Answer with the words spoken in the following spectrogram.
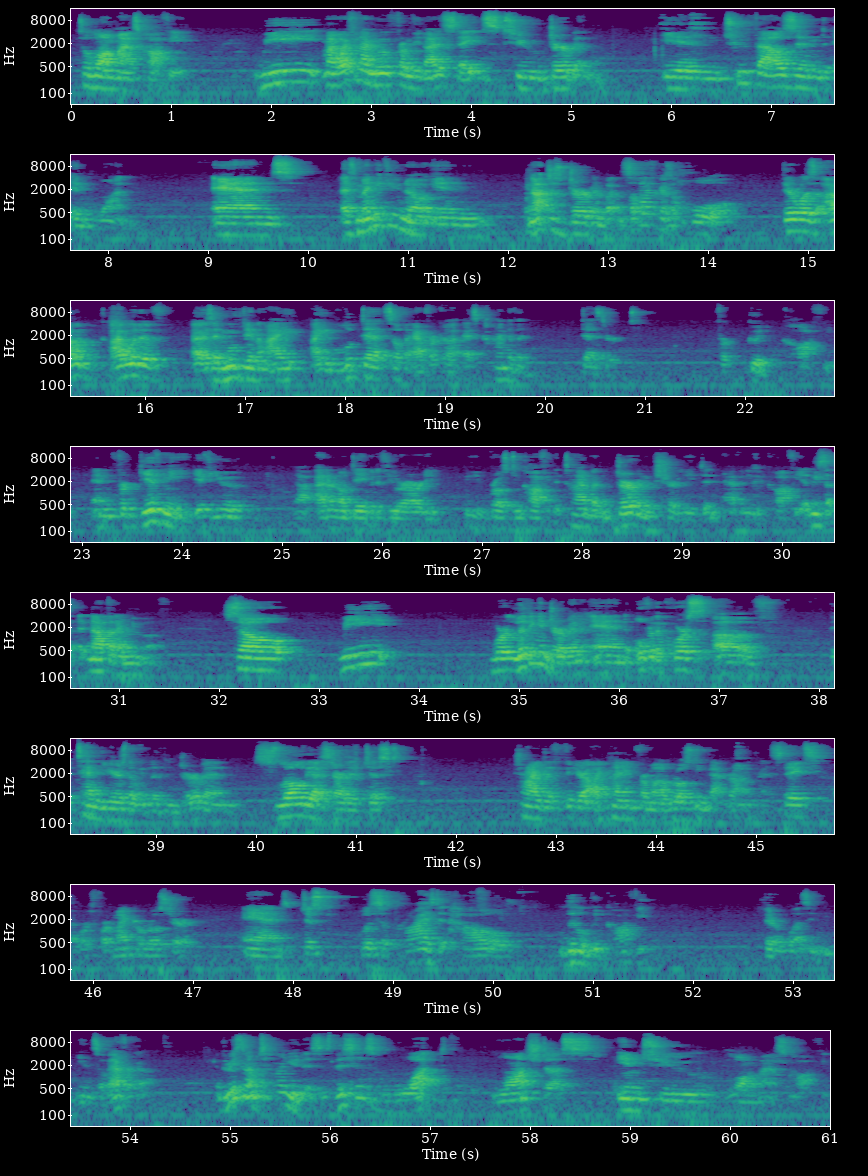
to Long Miles Coffee. We, my wife and I moved from the United States to Durban in 2001. And as many of you know, in not just Durban, but in South Africa as a whole, there was, I would, I would have as I moved in, I, I looked at South Africa as kind of a desert for good coffee. And forgive me if you, uh, I don't know, David, if you were already roasting coffee at the time, but Durban surely didn't have any good coffee, at least not that I knew of. So we were living in Durban, and over the course of the 10 years that we lived in Durban, slowly I started just trying to figure out. I came from a roasting background in the United States. For a micro roaster, and just was surprised at how little good coffee there was in, in South Africa. And the reason I'm telling you this is this is what launched us into Long Miles Coffee.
